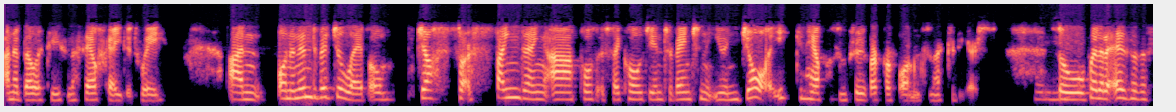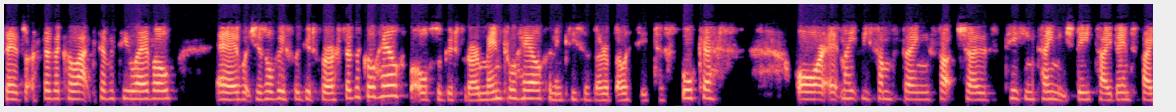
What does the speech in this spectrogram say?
and abilities in a self guided way. And on an individual level, just sort of finding a positive psychology intervention that you enjoy can help us improve our performance in our careers. Mm-hmm. So whether it is, as I said, sort of physical activity level, uh, which is obviously good for our physical health, but also good for our mental health and increases our ability to focus. Or it might be something such as taking time each day to identify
